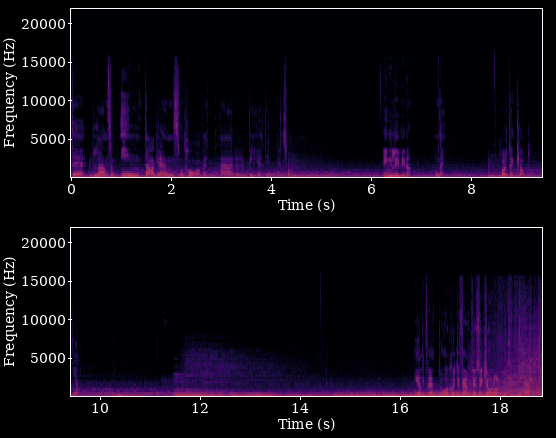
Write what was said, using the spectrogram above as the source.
Det land som inte har gräns mot havet är B. Etiopien, jag. Ingen livlina. Nej. Har du tänkt klart? Ja. Helt rätt. Du har 75 000 kronor. Tack.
